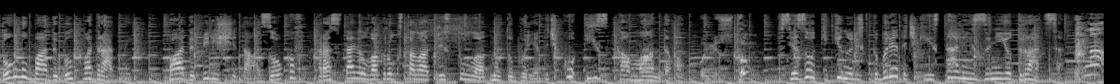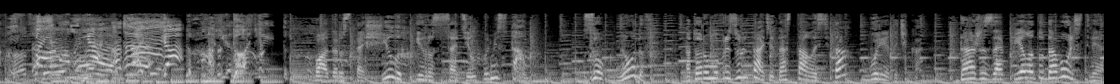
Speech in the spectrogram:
Стол у Бады был квадратный. Бада пересчитал зоков, расставил вокруг стола три стула одну табуреточку и скомандовал. По местам? Все зоки кинулись к табуреточке и стали из-за нее драться. Бада растащил их и рассадил по местам. Зок Медов, которому в результате досталась та табуреточка, даже запел от удовольствия.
